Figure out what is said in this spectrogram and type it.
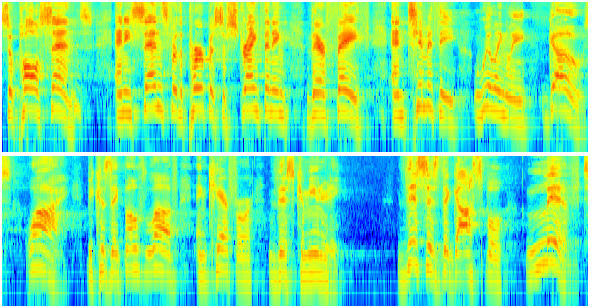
so Paul sends. And he sends for the purpose of strengthening their faith. And Timothy willingly goes. Why? Because they both love and care for this community. This is the gospel lived.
